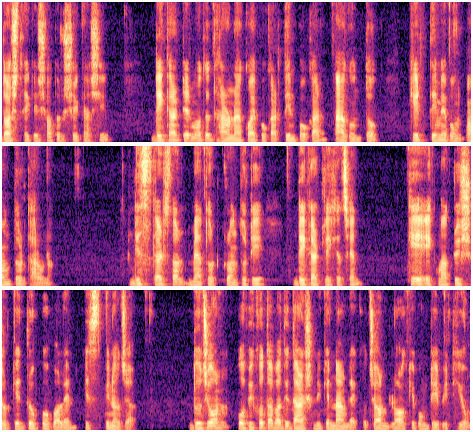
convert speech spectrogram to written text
দশ থেকে সতেরোশো একাশি। ডেকার্টের মতে ধারণা কয় প্রকার? তিন প্রকার, আগন্তক, কৃত্রিম এবং অন্তর্ধারণা। ডিসকারসন মেথড গ্রন্থটি ডেকার্ট লিখেছেন। কে একমাত্র ঈশ্বরকে দ্রব্য বলেন? স্পিনোজা। দুজন অভিজ্ঞতাবাদী দার্শনিকের নাম লেখো, জন লক এবং ডেভিড হিউম।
